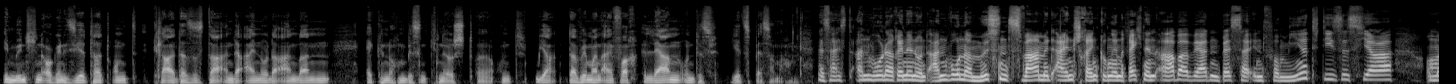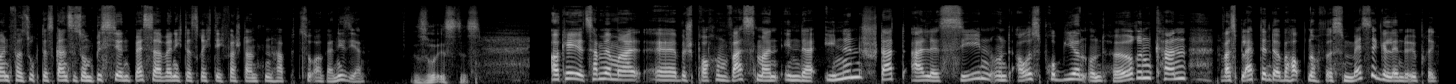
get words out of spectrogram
in München organisiert hat und klar, dass es da an der einen oder anderen Ecke noch ein bisschen knirscht äh, und ja, da will man einfach lernen und es jetzt besser machen. Das heißt, Anwohnerinnen und Anwohner müssen zwar mit Einschränkungen rechnen, aber werden besser informiert dieses Jahr und man versucht das Ganze so ein bisschen besser, wenn ich das richtig verstanden habe, zu organisieren. So ist es. Okay, jetzt haben wir mal äh, besprochen, was man in der Innenstadt alles sehen und ausprobieren und hören kann. Was bleibt denn da überhaupt noch fürs Messegelände übrig?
